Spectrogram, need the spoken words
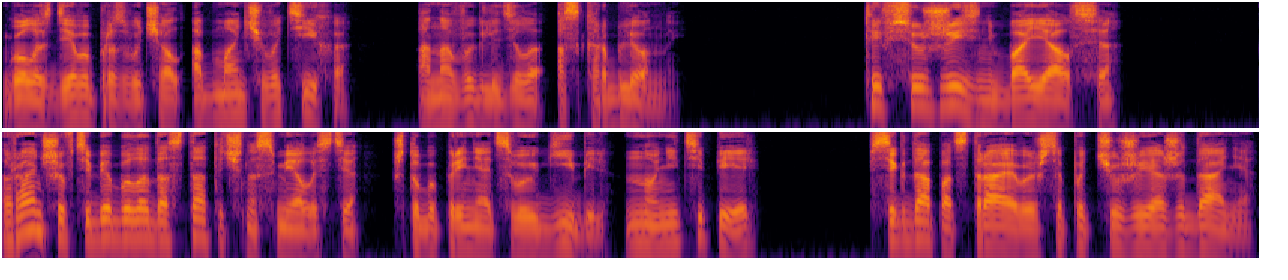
Голос девы прозвучал обманчиво тихо. Она выглядела оскорбленной ты всю жизнь боялся. Раньше в тебе было достаточно смелости, чтобы принять свою гибель, но не теперь. Всегда подстраиваешься под чужие ожидания.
